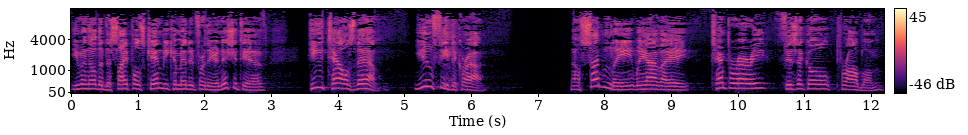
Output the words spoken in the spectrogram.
even though the disciples can be commended for their initiative, he tells them, You feed the crowd. Now, suddenly, we have a temporary physical problem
